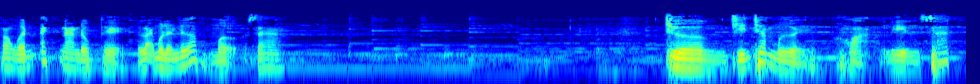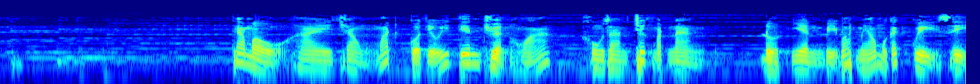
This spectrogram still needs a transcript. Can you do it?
phong ấn ách nan độc thể lại một lần nữa mở ra. Trường 910 Hỏa Liên Sát theo màu hai tròng mắt của tiểu y tiên chuyển hóa, không gian trước mặt nàng đột nhiên bị bóp méo một cách quỷ dị.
